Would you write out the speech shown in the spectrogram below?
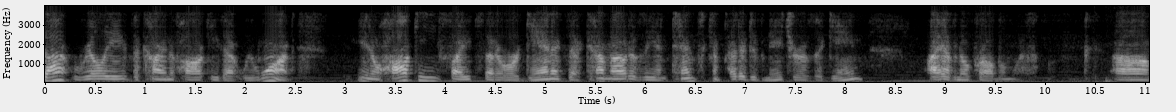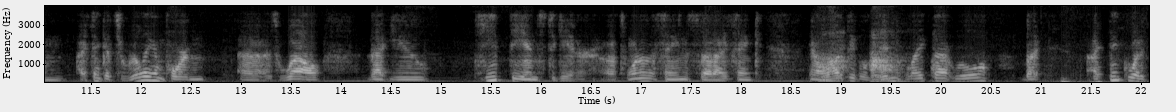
that really the kind of hockey that we want? You know, hockey fights that are organic, that come out of the intense competitive nature of the game, I have no problem with. Um, I think it's really important uh, as well that you keep the instigator. That's one of the things that I think, you know, a lot of people didn't like that rule, but I think what is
